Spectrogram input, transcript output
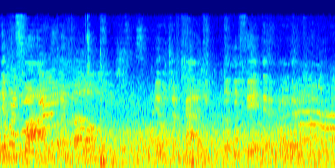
andiamo al fallo, ragazzi. dobbiamo cercare di, di difendere e prendere il fallo.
